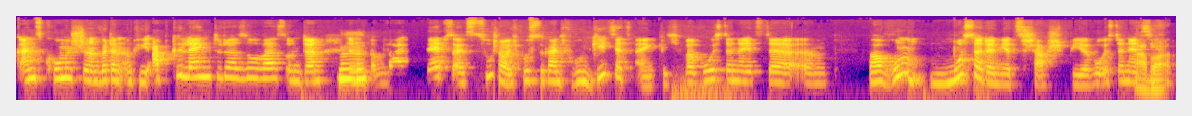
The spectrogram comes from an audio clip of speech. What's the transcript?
ganz komisch, dann wird dann irgendwie abgelenkt oder sowas und dann, Mhm. dann war ich selbst als Zuschauer, ich wusste gar nicht, worum geht es jetzt eigentlich? Wo ist denn da jetzt der, ähm, warum muss er denn jetzt Schach spielen? Wo ist denn jetzt Aber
